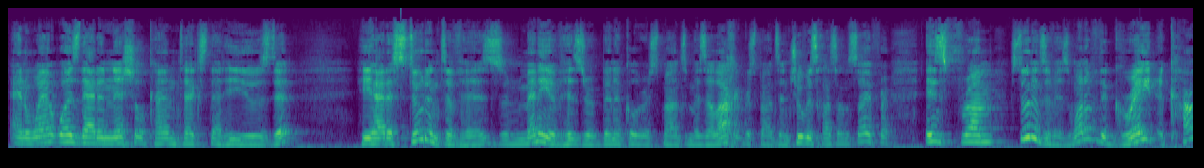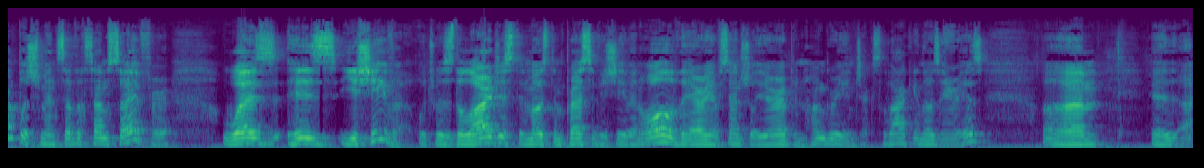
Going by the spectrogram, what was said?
And what was that initial context that he used it? He had a student of his, and many of his rabbinical response, his halachic response, and Chuvas Chasam Sofer, is from students of his. One of the great accomplishments of the Chasam Sofer was his yeshiva, which was the largest and most impressive yeshiva in all of the area of Central Europe and Hungary and Czechoslovakia and those areas. Um, uh,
